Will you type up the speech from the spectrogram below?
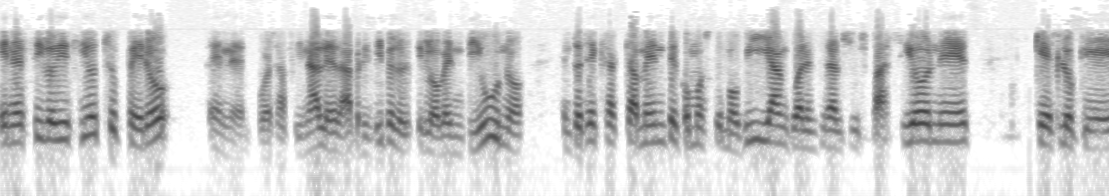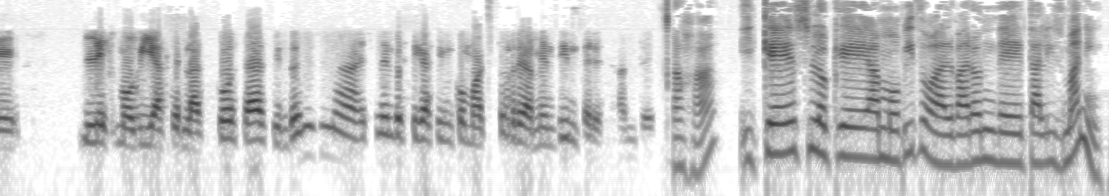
en el siglo XVIII, pero en pues a finales, a principios del siglo XXI. Entonces, exactamente cómo se movían, cuáles eran sus pasiones, qué es lo que les movía a hacer las cosas. Y entonces es una, es una investigación como actor realmente interesante. Ajá. ¿Y qué es lo que ha movido al varón de Talismani?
